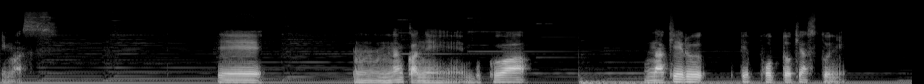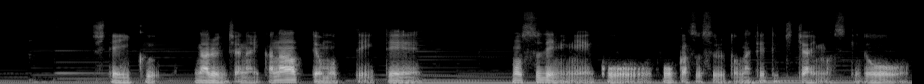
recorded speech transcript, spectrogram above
います。で、うん、なんかね、僕は泣けるでポッドキャストにしていく、なるんじゃないかなって思っていて、もうすでにね、こう、フォーカスすると泣けてきちゃいますけど、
